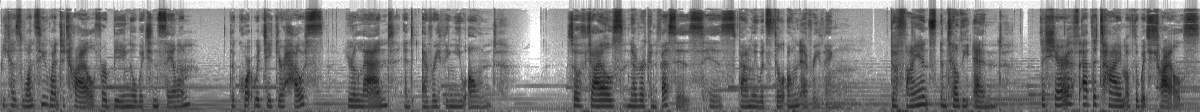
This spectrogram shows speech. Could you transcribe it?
Because once he went to trial for being a witch in Salem, the court would take your house, your land, and everything you owned. So if Giles never confesses, his family would still own everything. Defiance until the end. The sheriff at the time of the witch trials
